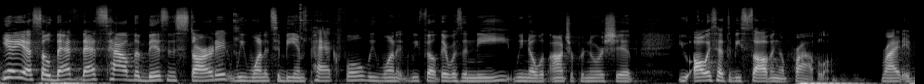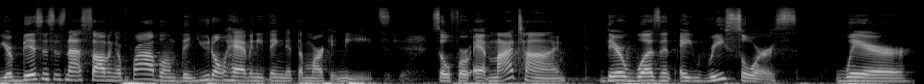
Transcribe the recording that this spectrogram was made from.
Yeah, yeah. So that that's how the business started. We wanted to be impactful. We wanted we felt there was a need. We know with entrepreneurship, you always have to be solving a problem, right? If your business is not solving a problem, then you don't have anything that the market needs. So for at my time, there wasn't a resource where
